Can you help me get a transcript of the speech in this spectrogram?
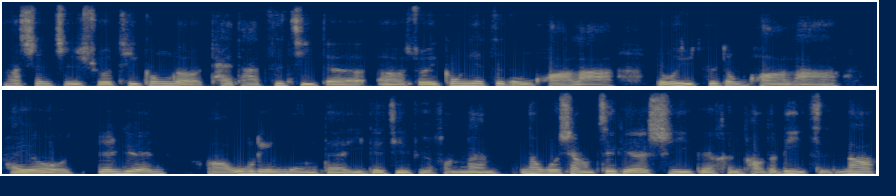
那甚至说提供了台达自己的呃所谓工业自动化啦、楼宇自动化啦，还有人员。啊，物联网的一个解决方案，那我想这个是一个很好的例子。那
